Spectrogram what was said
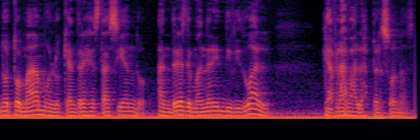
no tomamos lo que Andrés está haciendo. Andrés de manera individual le hablaba a las personas.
